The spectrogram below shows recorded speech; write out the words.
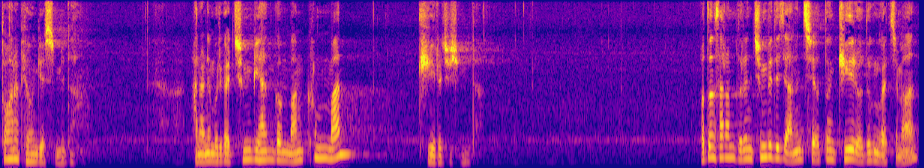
또 하나 배운 게 있습니다. 하나님 우리가 준비한 것만큼만 기회를 주십니다. 어떤 사람들은 준비되지 않은 채 어떤 기회를 얻은 것 같지만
